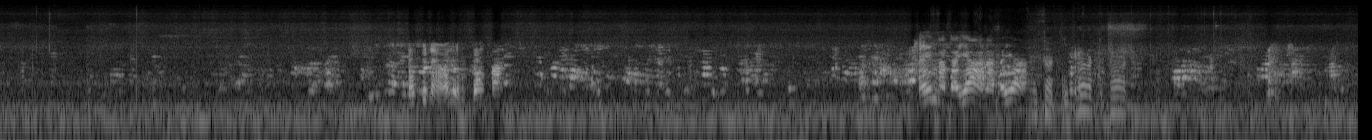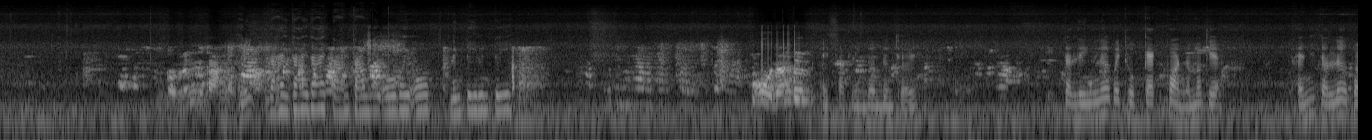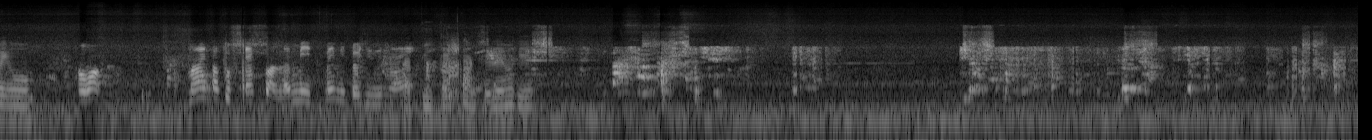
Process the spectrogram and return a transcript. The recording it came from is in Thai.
แจ็คอยู่ไหนวะเห็นแจ็คปะ เฮ้ยนาตาย่านาตาย่าไอสัตว์กูพลาดกูพลาดผมไม่มีดำเนี่ยเฮ้ยได้ได้ได้ตามตามไวโอไวโอลิงตีลิงตีโอ้โหโดนดึงไอสัตว์ลิงโดนดึงเฉย แต่ลิงเลือกไปทุบแก๊กก่อนนะเมื่อกี้แทนที่จะเลือกไวโอ เพราะว่าไม่ต้องทุบแจ็คก่อนแล้วมีไม่มีตัวยืนไงตัดตีแก๊กก่อนเฉยเลยเมื่อกี้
